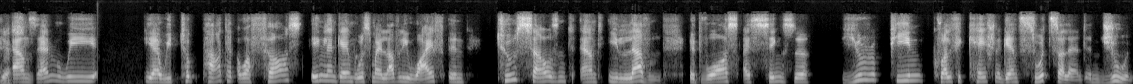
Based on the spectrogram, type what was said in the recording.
Yes. And then we, yeah, we took part at our first England game with my lovely wife in 2011. It was, I think, the European qualification against Switzerland in June.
